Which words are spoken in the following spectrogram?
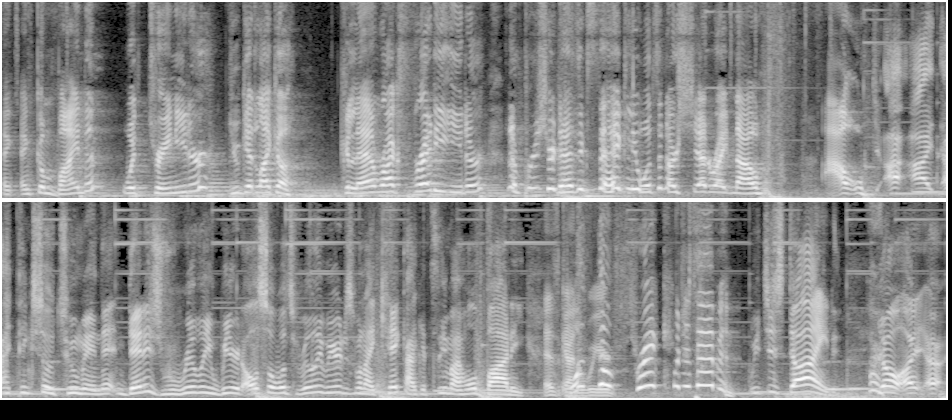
and, and combined him with Train Eater, you get like a Glamrock Freddy Eater, and I'm pretty sure that's exactly what's in our shed right now. Ow. I, I, I think so too, man. That, that is really weird. Also, what's really weird is when I kick, I can see my whole body. That's kinda weird. what the frick? What just happened? We just died. Yo, I, I,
